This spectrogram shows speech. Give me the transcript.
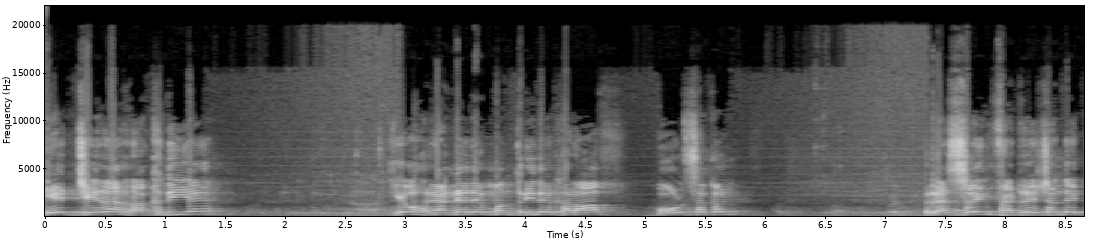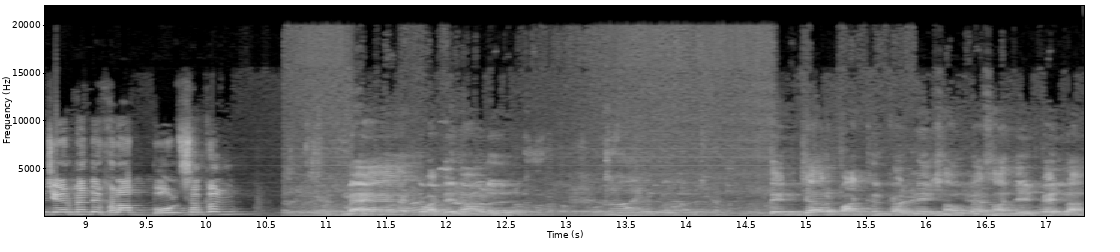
ਇਹ ਚਿਹਰਾ ਰੱਖਦੀ ਹੈ ਕਿ ਉਹ ਹਰਿਆਣੇ ਦੇ ਮੰਤਰੀ ਦੇ ਖਿਲਾਫ ਬੋਲ ਸਕਣ? ਰੈਸਲਿੰਗ ਫੈਡਰੇਸ਼ਨ ਦੇ ਚੇਅਰਮੈਨ ਦੇ ਖਿਲਾਫ ਬੋਲ ਸਕਣ। ਮੈਂ ਤੁਹਾਡੇ ਨਾਲ ਤਿੰਨ ਚਾਰ ਪੱਖ ਕਰਨੇ ਚਾਹੂੰਗਾ ਸਾਂਝੇ। ਪਹਿਲਾ,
